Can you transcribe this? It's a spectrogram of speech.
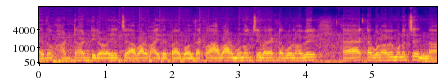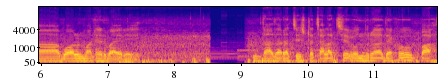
একদম হাড্ডাহাড্ডি লড়াই হচ্ছে। আবার ভাইদের পায়ে বল। দেখো, আবার মনে হচ্ছে এবার একটা গোল হবে। হ্যাঁ একটা গোল হবে, মনে হচ্ছে না, বল মাঠের বাইরে। দাদারা চেষ্টা চালাচ্ছে বন্ধুরা, দেখো। বাহ,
